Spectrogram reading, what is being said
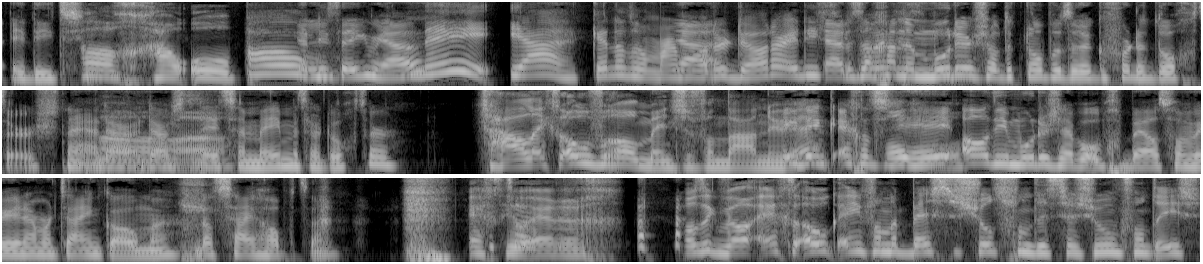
editie. Och, hou op. Oh, jullie Take Me Out? nee, ja, ik ken dat wel, maar Ja. mother-daughter editie. Ja, dus dan gaan de moeders op de knoppen drukken voor de dochters. Nou ja, daar, daar Ah. deed zij mee met haar dochter. Ze halen echt overal mensen vandaan nu. Ik hè? denk echt dat ze die al die moeders hebben opgebeld van wil je naar Martijn komen. Dat zij hapte. Echt heel erg. Wat ik wel echt ook een van de beste shots van dit seizoen vond, is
